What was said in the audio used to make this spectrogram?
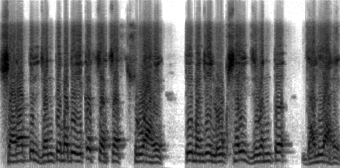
शहरातील जनतेमध्ये एकच चर्चा सुरू आहे. ती म्हणजे लोकशाही जिवंत झाली आहे.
